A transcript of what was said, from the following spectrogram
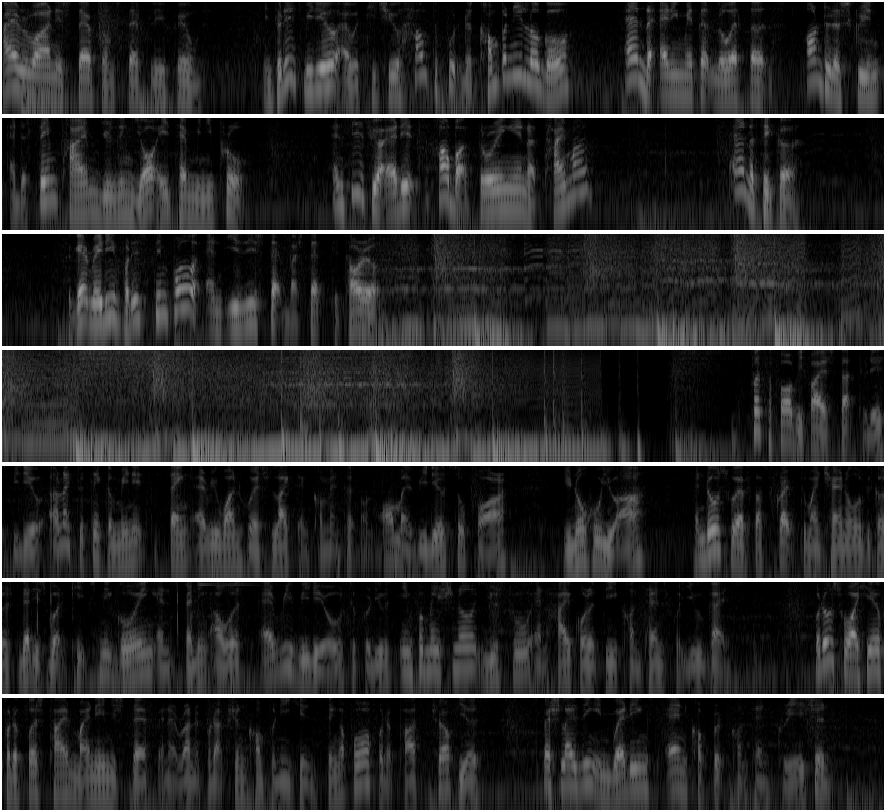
Hi everyone, it's Steph from Steph Lee Films. In today's video, I will teach you how to put the company logo and the animated lower thirds onto the screen at the same time using your ATEM Mini Pro. And since we are at it, how about throwing in a timer and a ticker? So get ready for this simple and easy step-by-step -step tutorial. First of all, before I start today's video, I'd like to take a minute to thank everyone who has liked and commented on all my videos so far. You know who you are. And those who have subscribed to my channel because that is what keeps me going and spending hours every video to produce informational, useful and high quality content for you guys. For those who are here for the first time, my name is Steph and I run a production company here in Singapore for the past 12 years, specializing in weddings and corporate content creation.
